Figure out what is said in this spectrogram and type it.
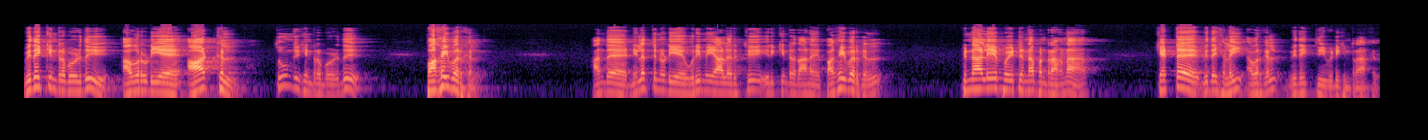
விதைக்கின்ற பொழுது அவருடைய ஆட்கள் தூங்குகின்ற பொழுது பகைவர்கள். அந்த நிலத்தினுடைய உரிமையாளருக்கு இருக்கின்றதான பகைவர்கள் பின்னாலேயே போயிட்டு என்ன பண்ணுறாங்கன்னா கெட்ட விதைகளை அவர்கள் விதைத்து விடுகின்றார்கள்.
